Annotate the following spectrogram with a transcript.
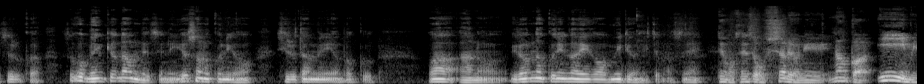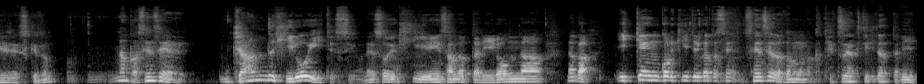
するかすごい勉強になるんですよね。よその国を知るためには僕はあのいろんな国の映画を見るようにしてますね。でも先生おっしゃるようになんかいい意味でですけどなんか先生ジャンル広いですよね。そういうキキキリンさんだったり、いろんな、なんか、一見これ聞いてる方先生だともうなんか哲学的だったり、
